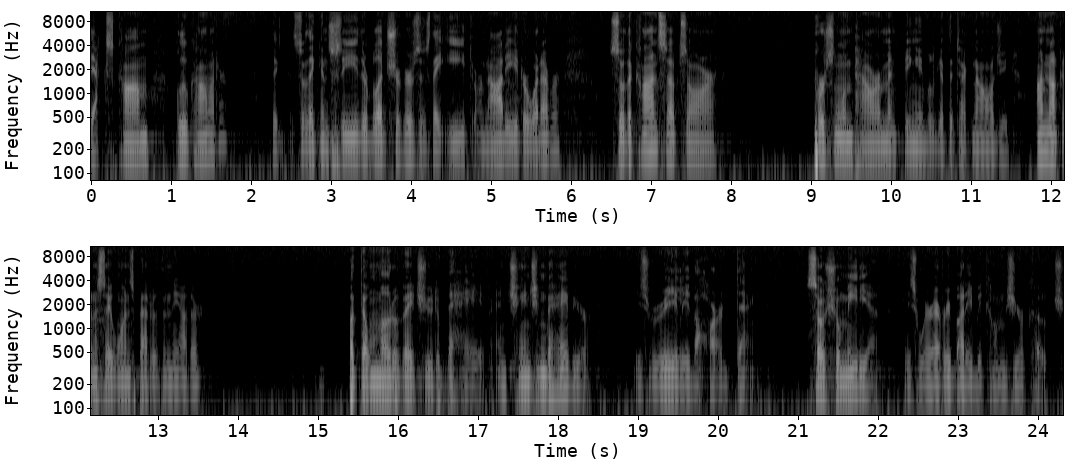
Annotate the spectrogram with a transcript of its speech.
Dexcom glucometer, they, so they can see their blood sugars as they eat or not eat or whatever. So the concepts are personal empowerment, being able to get the technology. I'm not going to say one's better than the other, but they'll motivate you to behave, and changing behavior is really the hard thing. Social media is where everybody becomes your coach.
